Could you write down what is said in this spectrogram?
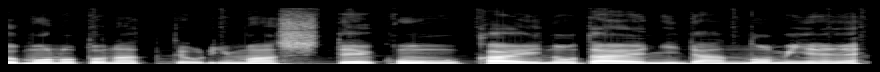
うものとなっておりまして、今回の第2弾のみでね、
